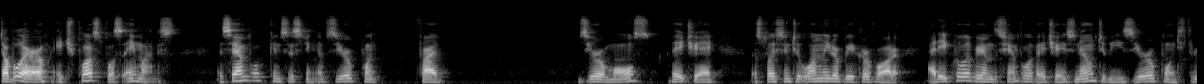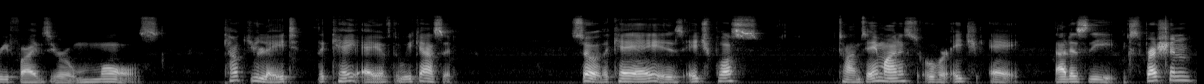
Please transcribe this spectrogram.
double arrow, H plus plus A minus. A sample consisting of 0.50 moles of HA is placed into a 1 liter beaker of water. At equilibrium, the sample of HA is known to be 0.350 moles. Calculate the Ka of the weak acid. So the Ka is H plus times A minus over HA. That is the expression.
